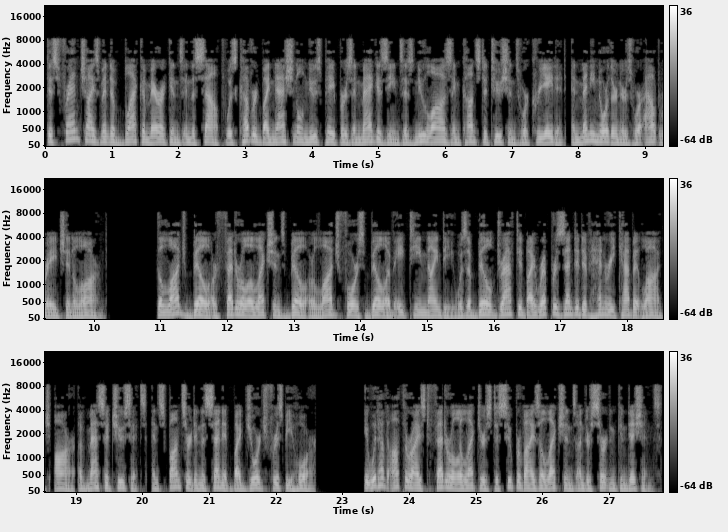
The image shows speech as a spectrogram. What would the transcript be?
Disfranchisement of black Americans in the South was covered by national newspapers and magazines as new laws and constitutions were created, and many Northerners were outraged and alarmed. The Lodge Bill or Federal Elections Bill or Lodge Force Bill of 1890 was a bill drafted by Representative Henry Cabot Lodge of Massachusetts, and sponsored in the Senate by George Frisbie Hoar. It would have authorized federal electors to supervise elections under certain conditions.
